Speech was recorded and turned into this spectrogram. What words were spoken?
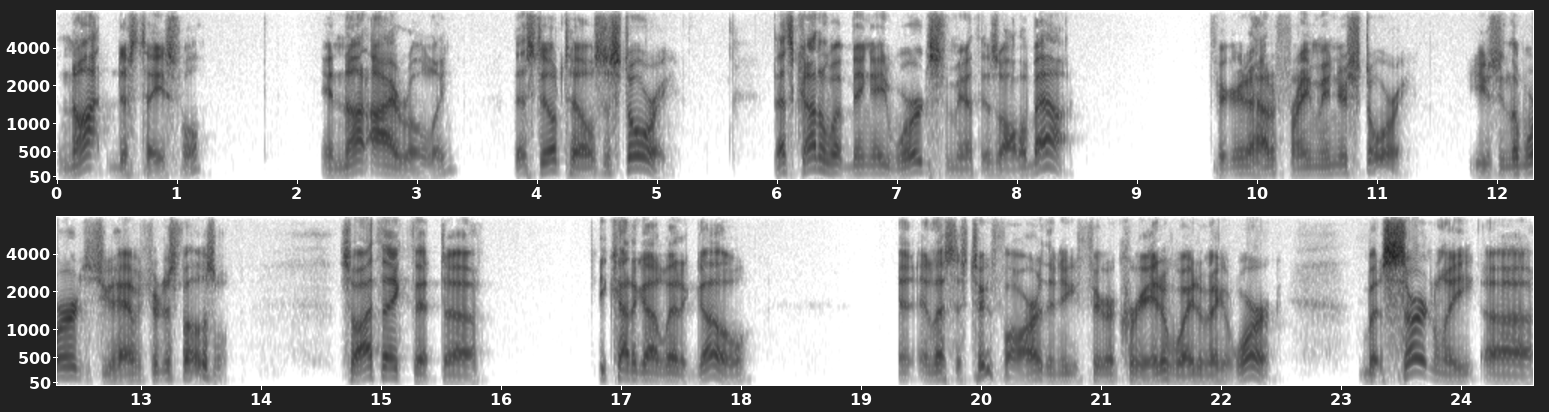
not distasteful and not eye rolling that still tells the story. That's kind of what being a wordsmith is all about. Figuring out how to frame in your story using the words that you have at your disposal. So I think that uh, you kind of got to let it go unless it's too far, then you figure a creative way to make it work. But certainly, uh,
